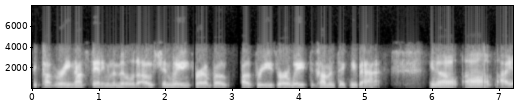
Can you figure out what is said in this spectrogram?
recovery, not standing in the middle of the ocean waiting for a boat, a breeze or a wave to come and take me back. You know, uh, I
